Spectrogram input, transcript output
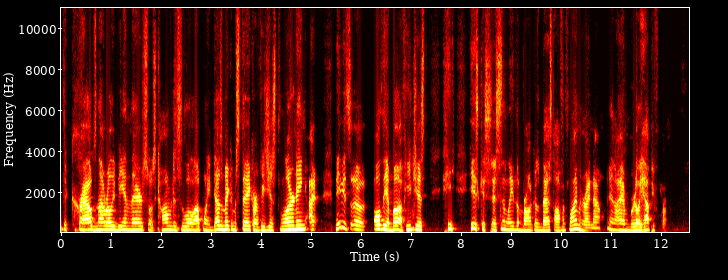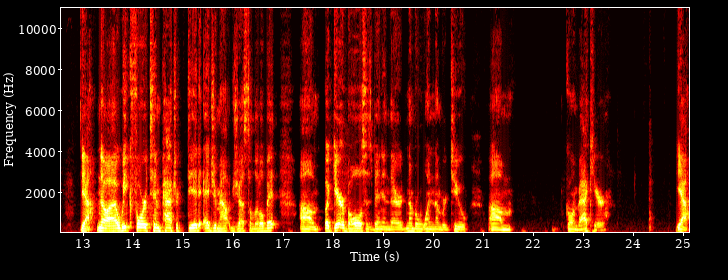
the crowds not really being there, so his confidence is a little up when he does make a mistake, or if he's just learning. I maybe it's uh, all the above. He just he he is consistently the Broncos' best offensive lineman right now, and I am really happy for him. Yeah, no, uh, week four, Tim Patrick did edge him out just a little bit. Um, but Garett Bolles has been in there number one, number two. Um, going back here. Yeah,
